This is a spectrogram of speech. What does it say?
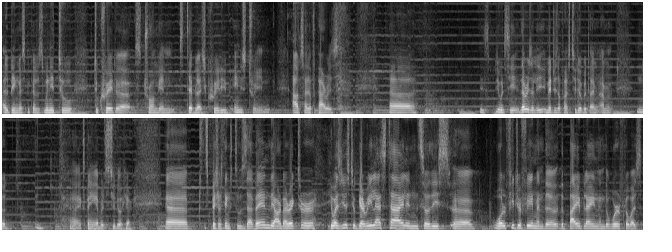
helping us because we need to to create a strong and stabilized creative industry in, outside of Paris. Uh, you would see there is images of our studio, but I'm, I'm not uh, explaining every studio here. Uh, special thanks to Zaven, the art director. He was used to guerrilla style, and so this uh, wall feature film and the, the pipeline and the workflow was a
